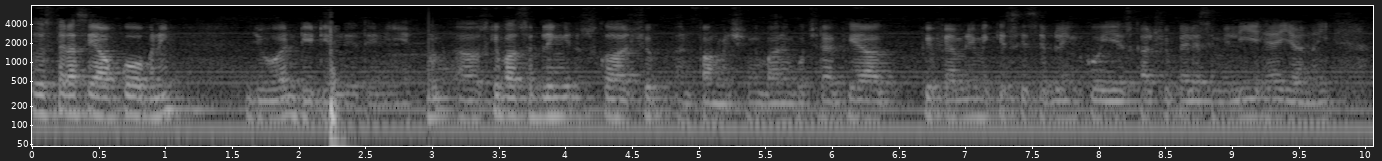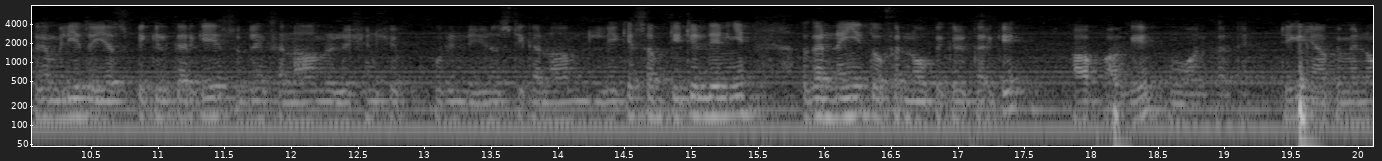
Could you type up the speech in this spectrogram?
तो इस तरह से आपको अपनी जो है डिटेल दे देनी है। उसके बाद सिबलिंग स्कॉलरशिप इन्फॉर्मेशन के बारे में पूछ रहा है कि आपकी फैमिली में किसी सिबलिंग को ये स्कॉलरशिप पहले से मिली है या नहीं? अगर मिली है तो यस पे क्लिक करके सिबलिंग का नाम रिलेशनशिप पूरी यूनिवर्सिटी का नाम लेके सब डिटेल देनी है। अगर नहीं है तो फिर नो पे क्लिक करके आप आगे मूव ऑन करते हैं। ठीक है, यहाँ पे मैं नो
